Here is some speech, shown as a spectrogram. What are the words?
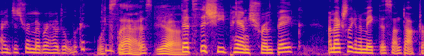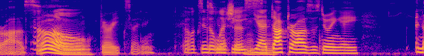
I just remember how to look at What's please look at that? this. Yeah. That's the sheet pan shrimp bake. I'm actually going to make this on Dr. Oz. Oh. oh. Very exciting. That looks There's gonna be- delicious. yeah, mm-hmm. Dr. Oz is doing a an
